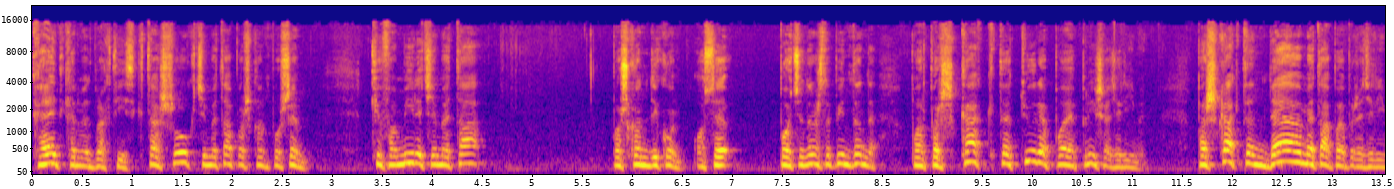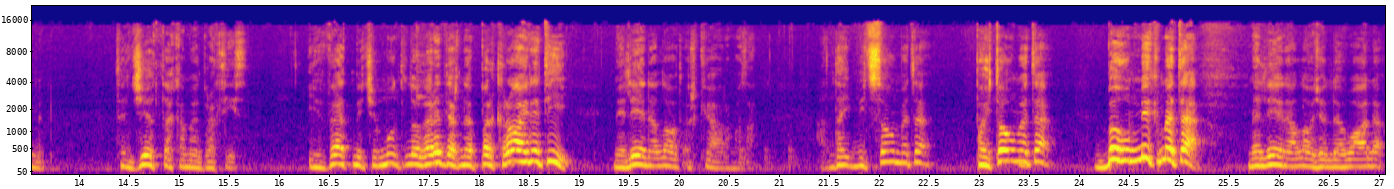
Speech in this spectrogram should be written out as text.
krejt kanë me të braktis. Këta shokë që me ta po shkon pushim. Kjo familje që me ta po shkon dikun ose po qëndron në shtëpinë tënde, por për shkak të tyre po e prish agjërimin. Për shkak të ndejave me ta po e prish agjërimin. Të gjithë ta kanë me të braktisë. I vetmi që mund të llogaritesh në përkrahjen e tij, me lejen e Allahut është ky Ramazan. Andaj miqësohu me të, pajtohu me të, bëhu mik me të. Me lejen e Allahut xhallahu ala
